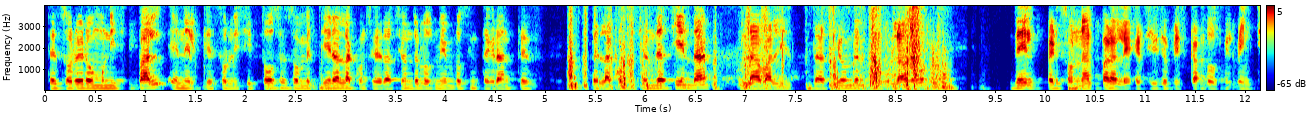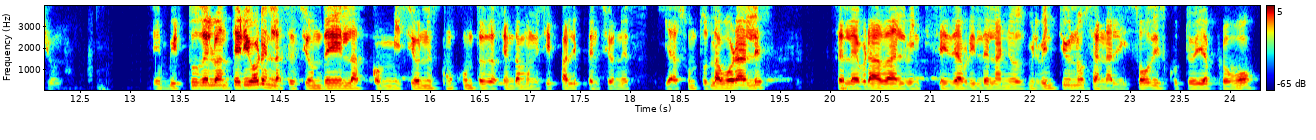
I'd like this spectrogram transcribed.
tesorero municipal, en el que solicitó se sometiera a la consideración de los miembros integrantes de la Comisión de Hacienda la validación del tabulador del personal para el ejercicio fiscal 2021. En virtud de lo anterior, en la sesión de las comisiones conjuntas de Hacienda Municipal y Pensiones y Asuntos Laborales, celebrada el 26 de abril del año 2021, se analizó, discutió y aprobó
